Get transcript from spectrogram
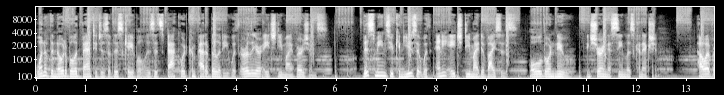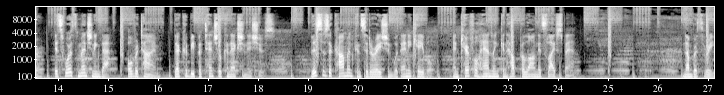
One of the notable advantages of this cable is its backward compatibility with earlier HDMI versions. This means you can use it with any HDMI devices, old or new, ensuring a seamless connection. However, it's worth mentioning that, over time, there could be potential connection issues. This is a common consideration with any cable, and careful handling can help prolong its lifespan. Number 3.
